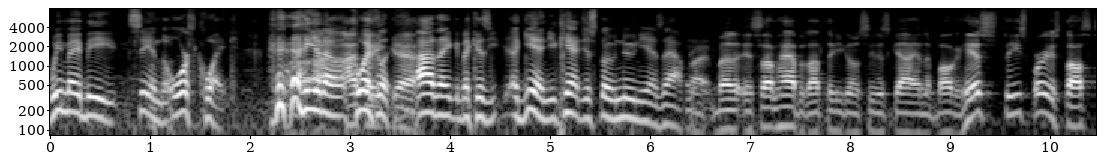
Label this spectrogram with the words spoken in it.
we may be seeing the earthquake you know, I, I quickly. Think, yeah. I think because again, you can't just throw Nunez out. There. Right, but if something happens, I think you're going to see this guy in the ballgame. Here's Steve Spurrier's thoughts.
